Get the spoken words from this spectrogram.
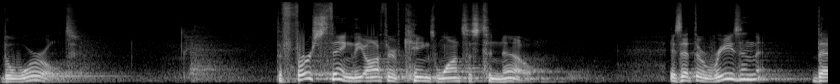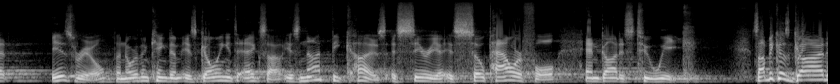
the world. The first thing the author of Kings wants us to know is that the reason that Israel, the northern kingdom, is going into exile is not because Assyria is so powerful and God is too weak. It's not because God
